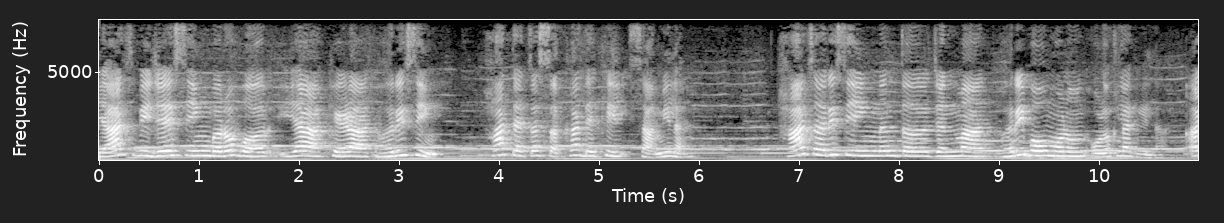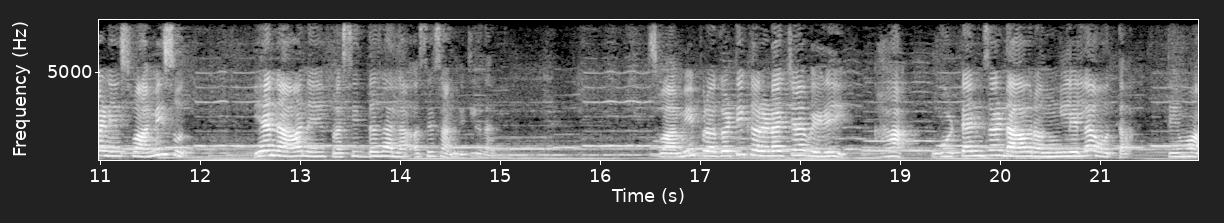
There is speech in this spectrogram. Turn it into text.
याच विजय सिंग बरोबर या खेळात हरिसिंग हा त्याचा सखा देखील सामील आहे. हाच हरिसिंग नंतर जन्मात हरिभाऊ म्हणून ओळखला गेला आणि स्वामी सुत या नावाने प्रसिद्ध झाला असे सांगितले जाते. स्वामी प्रगटीकरणाच्या वेळी हा गोट्यांचा डाव रंगलेला होता. तेव्हा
